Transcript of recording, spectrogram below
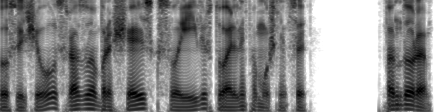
После чего сразу обращаюсь к своей виртуальной помощнице. «Пандора,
